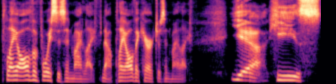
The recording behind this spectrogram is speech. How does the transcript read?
play all the voices in my life now, play all the characters in my life. Yeah, he's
